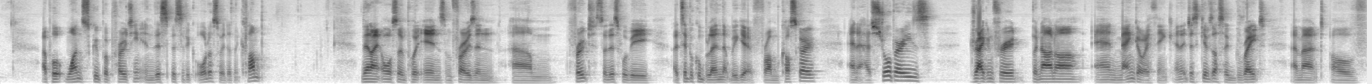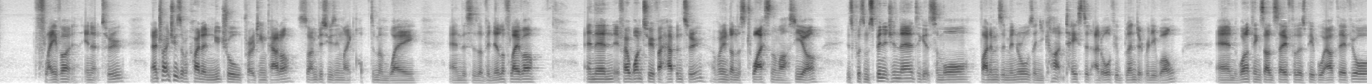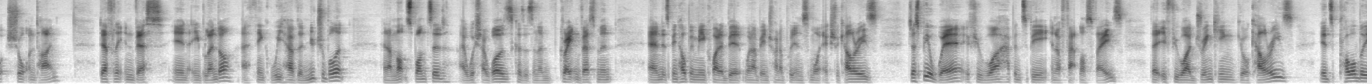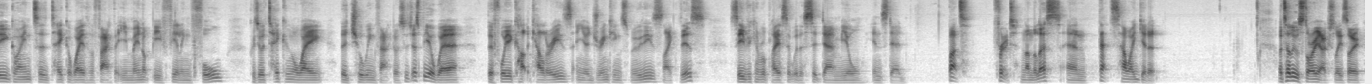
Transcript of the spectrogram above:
I put one scoop of protein in this specific order so it doesn't clump. Then I also put in some frozen um, fruit. So this will be a typical blend that we get from Costco, and it has strawberries, dragon fruit, banana, and mango, I think. And it just gives us a great amount of flavor in it too. And I try to choose a quite a neutral protein powder. So I'm just using like Optimum Whey, and this is a vanilla flavor. And then if I want to, if I happen to, I've only done this twice in the last year, is put some spinach in there to get some more vitamins and minerals, and you can't taste it at all if you blend it really well. And one of the things I'd say for those people out there, if you're short on time, definitely invest in a blender. I think we have the NutriBullet, and I'm not sponsored. I wish I was because it's a great investment, and it's been helping me quite a bit when I've been trying to put in some more extra calories. Just be aware if you are happen to be in a fat loss phase that if you are drinking your calories, it's probably going to take away the fact that you may not be feeling full because you're taking away the chewing factor. So just be aware before you cut calories and you're drinking smoothies like this, see if you can replace it with a sit down meal instead. but fruit nonetheless, and that's how I get it. I'll tell you a story actually. So,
